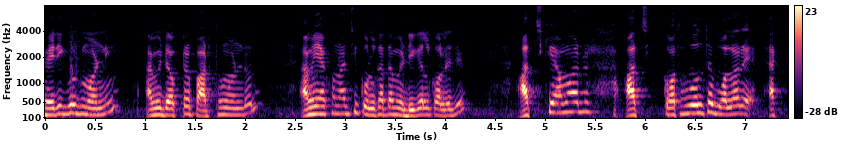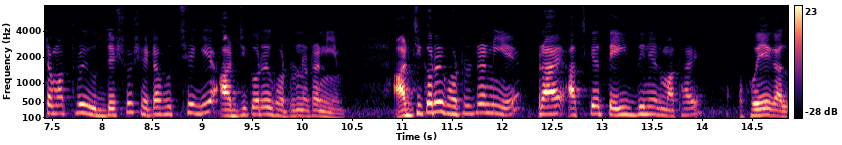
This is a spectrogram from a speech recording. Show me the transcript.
ভেরি গুড মর্নিং আমি ডক্টর পার্থ মণ্ডল। আমি এখন আছি কলকাতা মেডিকেল কলেজে। আজকে আমার, আজ কথা বলতে বলার একটা মাত্রই উদ্দেশ্য সেটা হচ্ছে গিয়ে আরজিকরের ঘটনাটা নিয়ে। আরজিকরের ঘটনাটা নিয়ে প্রায় আজকে তেইশ দিনের মাথায় হয়ে গেল,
